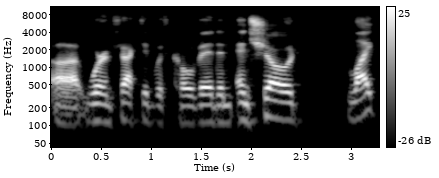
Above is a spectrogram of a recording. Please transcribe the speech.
uh, were infected with COVID and, and showed, like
